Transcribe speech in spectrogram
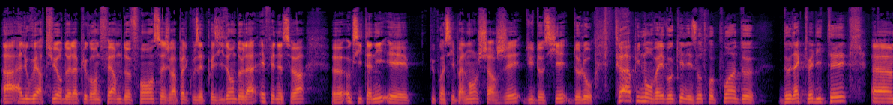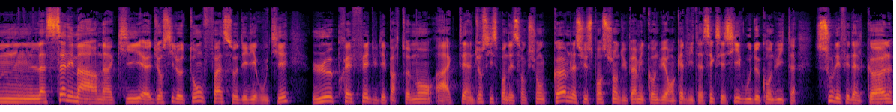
à, à l'ouverture de la plus grande ferme de France. Et je rappelle que vous êtes président de la FNSEA euh, Occitanie et plus principalement chargé du dossier de l'eau. Très rapidement, on va évoquer les autres points de l'actualité. Euh, la Seine-et-Marne qui euh, durcit le ton face au délit routier. Le préfet du département a acté un durcissement des sanctions comme la suspension du permis de conduire en cas de vitesse excessive ou de conduite sous l'effet d'alcool.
